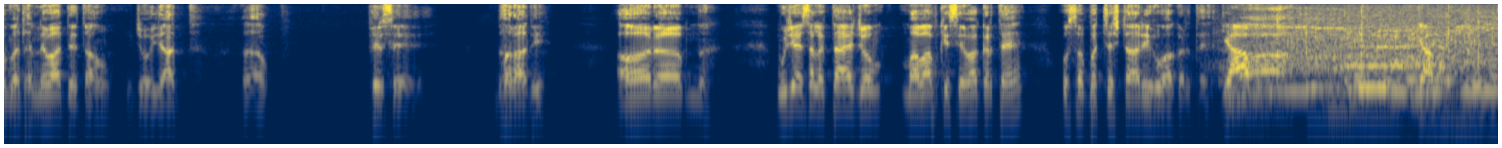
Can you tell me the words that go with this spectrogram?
मैं धन्यवाद देता हूँ जो याद आ, फिर से दोहरा दी। और आ, मुझे ऐसा लगता है जो माँ बाप की सेवा करते हैं वो सब बच्चे स्टार ही हुआ करते हैं। क्या बात। क्या बात।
